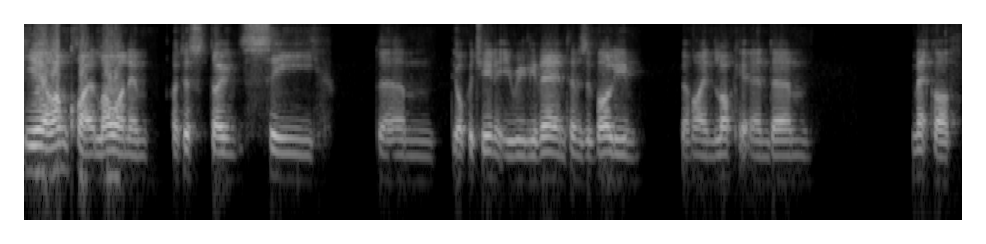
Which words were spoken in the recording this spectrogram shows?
yeah, I'm quite low on him. I just don't see um, the opportunity really there in terms of volume behind Lockett and um, Metcalf.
